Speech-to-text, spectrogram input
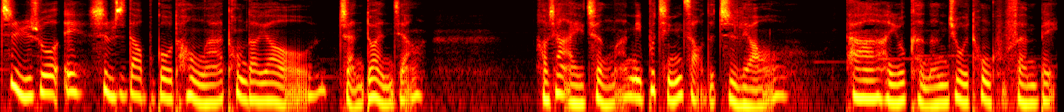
至于说，哎，是不是到不够痛啊？痛到要斩断这样？好像癌症嘛，你不尽早的治疗。他很有可能就会痛苦翻倍，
